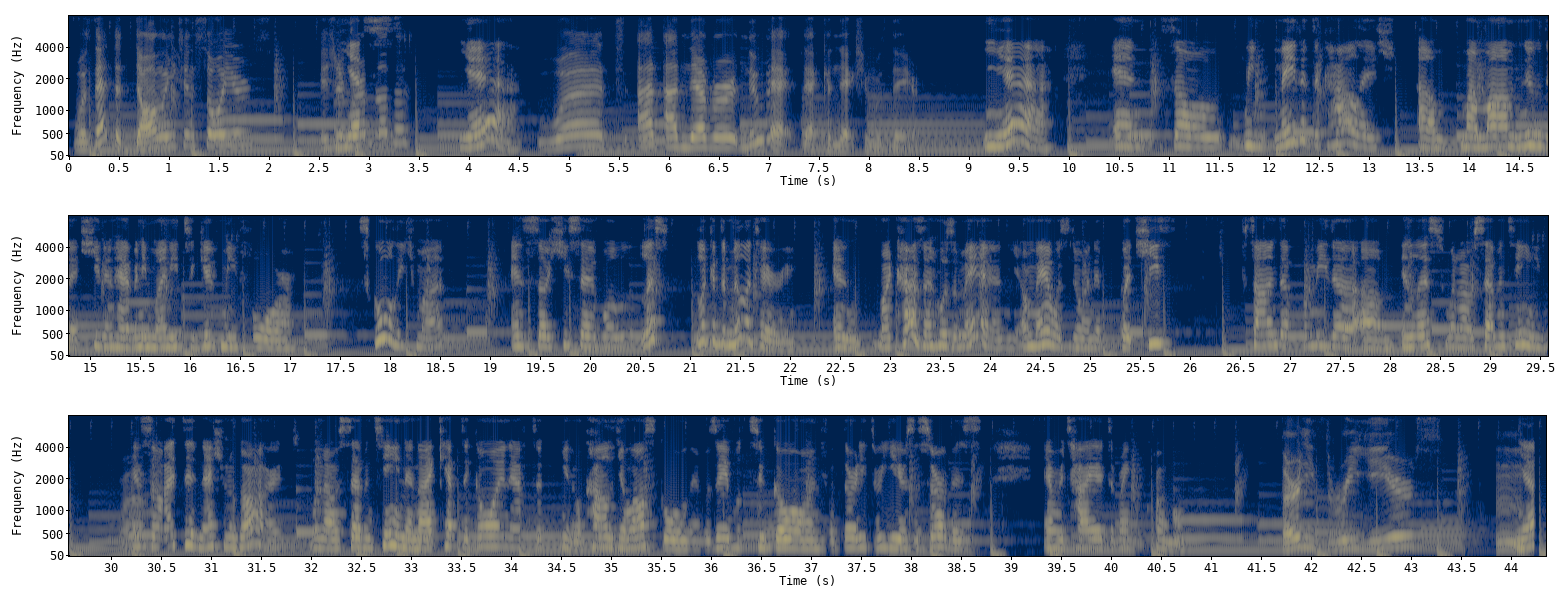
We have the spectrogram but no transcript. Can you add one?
Was that the Darlington Sawyers? Is your yes. grandmother? Yeah. What? I I never knew that that connection was there. Yeah. And so we made it to college. Um, my mom knew that she didn't have any money to give me for school each month. And so she said, Well, let's look at the military. And my cousin, who's a man, a man was doing it, but she signed up for me to um, enlist when I was 17. Wow. And so I did National Guard when I was 17, and I kept it going after, you know, college and law school, and was able to go on for 33 years of service and retired the rank of colonel. 33 years? Mm. Yep.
